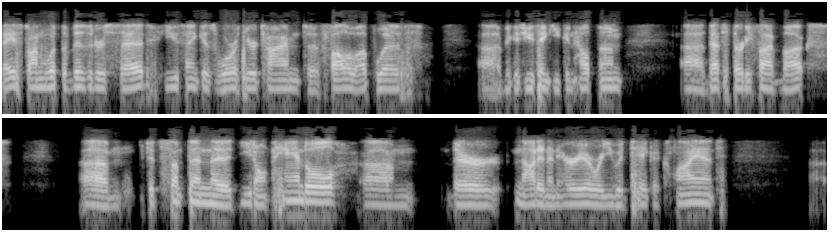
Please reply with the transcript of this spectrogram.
based on what the visitor said, you think is worth your time to follow up with uh, because you think you can help them, uh, that's 35 bucks. Um, if it's something that you don't handle, um, they're not in an area where you would take a client, uh,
